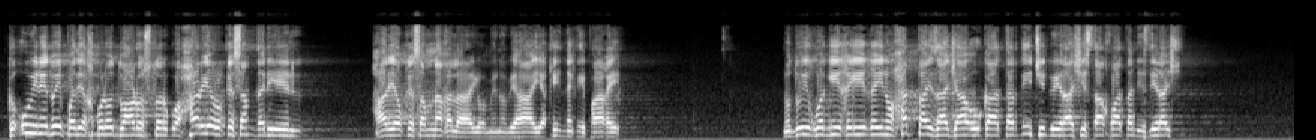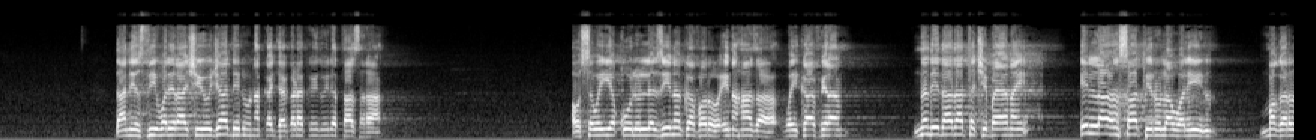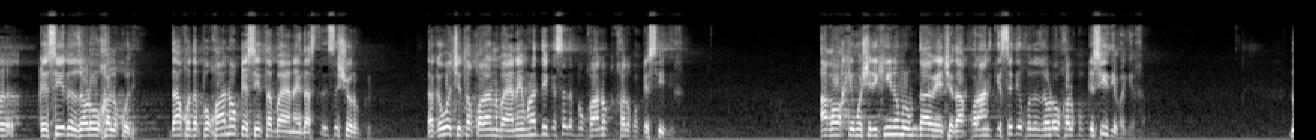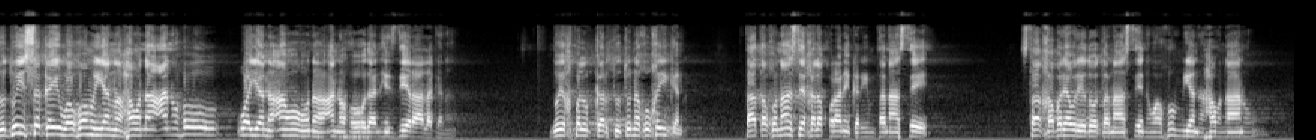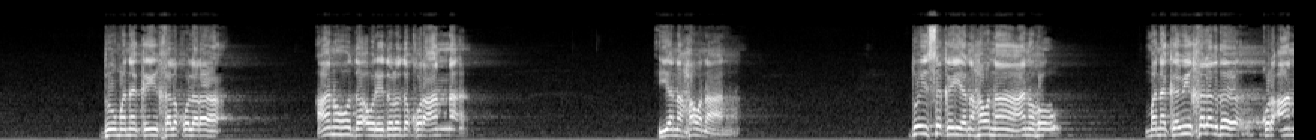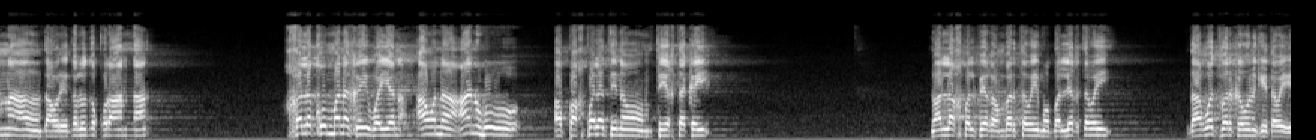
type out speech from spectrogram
که وویني دوی په دې خپل دواړو سترګو هر یو قسم دلیل هر یو قسم نخلا یومنو بها یقین نه کوي پاغه نو دوی غوږی خي غینو حتا اذا جاءو کا تر دې چې دوی راشي ستا خواته نږدې راشي دا نږدې ولې راشي یو جادلونک جګړه کوي دوی له تاسو سره او سوي یقول الذين كفروا ان هذا وای کافران نه دی دا دا ته چې بیانای الا ساتر الاولین مگر قصې د زړو خلقو دي دا خو د پوخانو قصې ته بیانای دا څه شروع کړ دا کوم چې ته قران بیانای مړه دي کسه د پوخانو خلقو قصې دي هغه وخت کې مشرکین هم دا وی چې دا قران کې څه دي خود زړو خلقو کې څه دي بګیخه نو دوی څه کوي وهم ينهون عنه وينعون عنه دا نږدې را لکنه دوی خپل کرتوتونه خو خي کنه تا ته خو ناشته خلق قران کریم ته ناشته ستا خبر اوریدو ته ناشته نو وهم ينهون عنه دو من کوي خلق لرا انه د اوریدلو د قران نه ينهون عنه دوی سکه ينهونا عنه من کوي خلق د قران نه دا اوریدلو د قران نه خلق من کوي وين او نه عنه او پخپلتنو تیخته کوي نو الله خپل پیغمبر ته وي مبلغ ته وي دعوت ورکون کې ته وي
